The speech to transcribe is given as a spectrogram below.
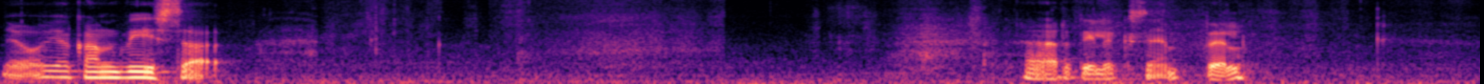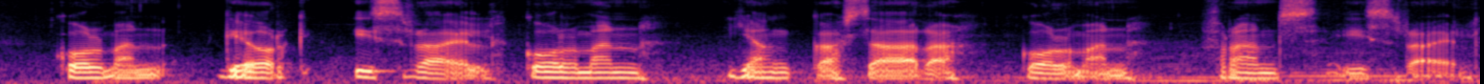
Ja, jag kan visa här till exempel Kolman Georg Israel, Kolman Janka Sara, Kolman Frans Israel.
